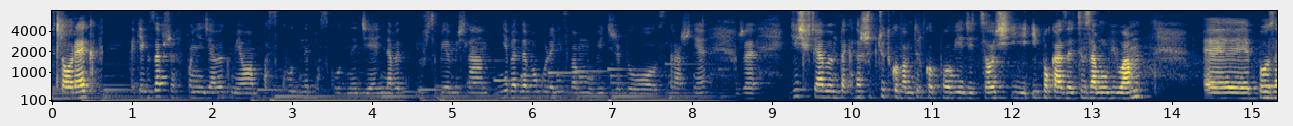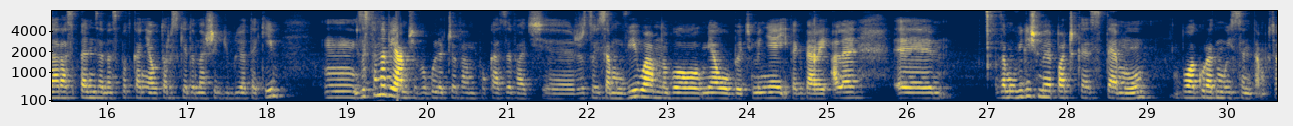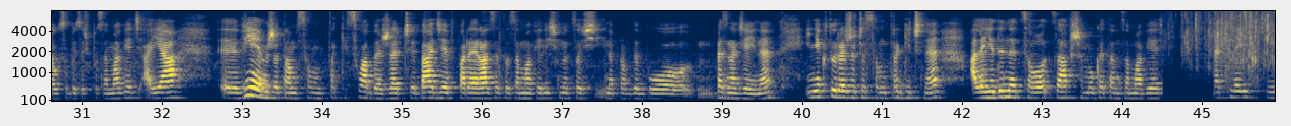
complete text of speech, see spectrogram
Wtorek. Tak jak zawsze w poniedziałek miałam paskudny, paskudny dzień. Nawet już sobie myślałam, nie będę w ogóle nic Wam mówić, że było strasznie. Że dziś chciałabym tak na szybciutko Wam tylko powiedzieć coś i, i pokazać, co zamówiłam. E, bo zaraz pędzę na spotkanie autorskie do naszej biblioteki. Mm, Zastanawiałam się w ogóle, czy Wam pokazywać, e, że coś zamówiłam, no bo miało być mniej i tak dalej, ale e, zamówiliśmy paczkę z temu, bo akurat mój syn tam chciał sobie coś pozamawiać, a ja e, wiem, że tam są takie słabe rzeczy. Badzie w parę razy to zamawialiśmy coś i naprawdę było beznadziejne. I niektóre rzeczy są tragiczne, ale jedyne co zawsze mogę tam zamawiać naklejki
